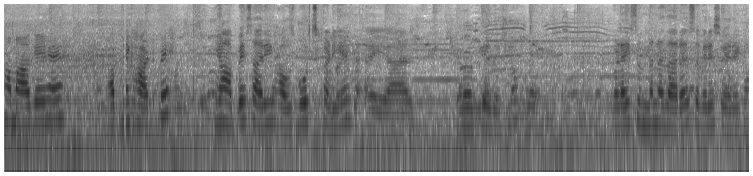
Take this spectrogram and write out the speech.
हम आ गए हैं अपने घाट पे। यहाँ पे सारी हाउस बोट्स खड़ी है। यार ये देख लो। बड़ा ही सुंदर नज़ारा है सवेरे सवेरे का।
